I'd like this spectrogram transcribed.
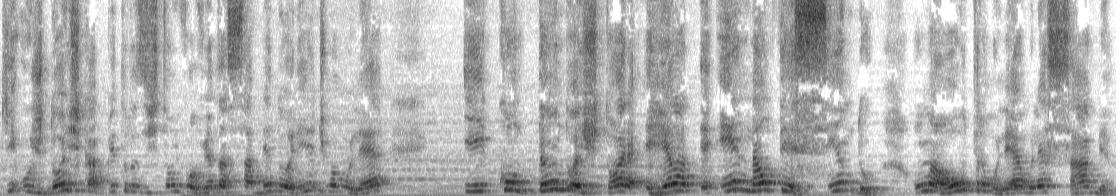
que os dois capítulos estão envolvendo a sabedoria de uma mulher e contando a história, enaltecendo uma outra mulher, a mulher sábia.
